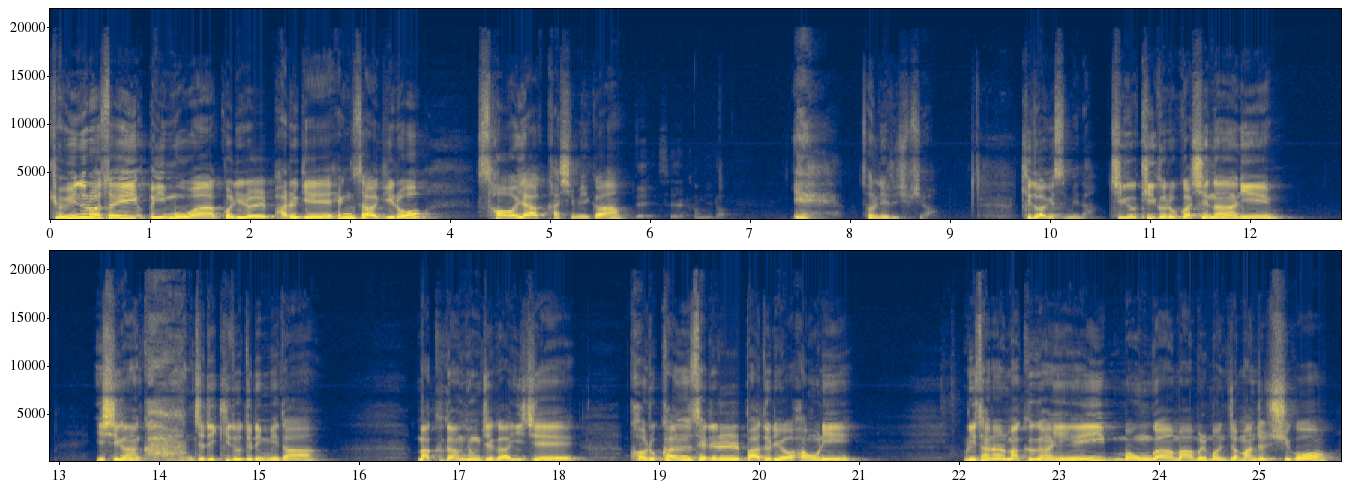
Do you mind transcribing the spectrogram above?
교인으로서의 의무와 권리를 바르게 행사하기로 서약하십니까? 네, 서약합니다. 손을 내리십시오. 기도하겠습니다. 지극히 거룩하신 하나님, 이 시간 간절히 기도드립니다. 마크강 형제가 이제 거룩한 세례를 받으려 하오니 우리 사랑 마크강의 몸과 마음을 먼저 만져주시고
